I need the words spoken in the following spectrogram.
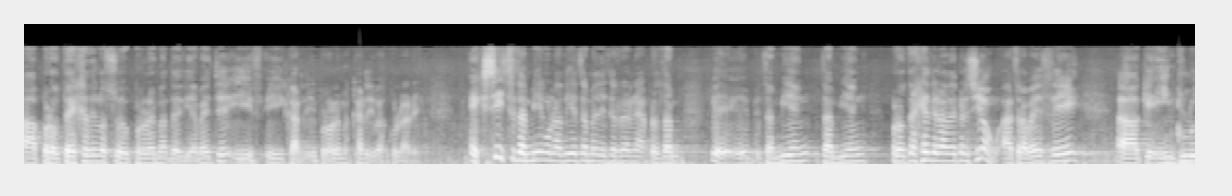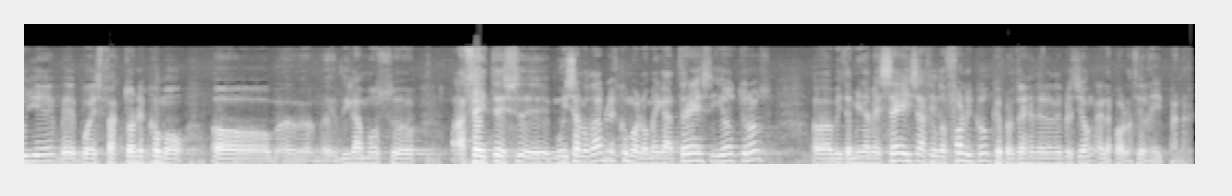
ah, protege de los problemas de diabetes y problemas cardiovasculares. Existe también una dieta mediterránea, pero eh, también, también protege de la depresión a través de ah, que incluye eh, pues factores como oh, eh, digamos oh, aceites muy saludables como el omega 3 y otros, oh, vitamina B6, ácido fólico que protege de la depresión en las poblaciones hispanas.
